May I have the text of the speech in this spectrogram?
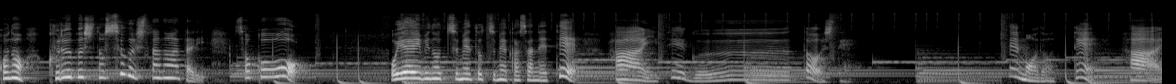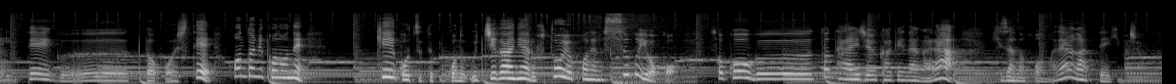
このくるぶしのすぐ下のあたりそこを親指の爪と爪重ねて吐いてぐーっと押して。戻って吐いてぐーっと押して本当にこのね頸骨ってこの内側にある太い骨のすぐ横そこをぐーっと体重かけながら膝の方まで上がっていきましょう。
